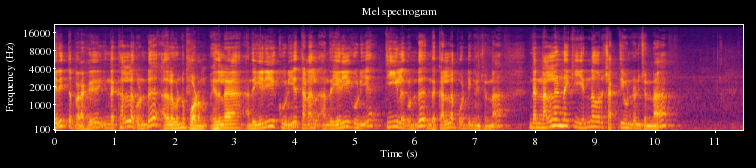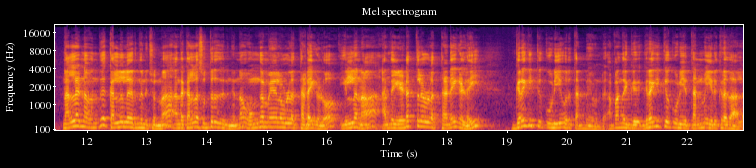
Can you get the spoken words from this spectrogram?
எரித்த பிறகு இந்த கல்லை கொண்டு அதில் கொண்டு போடணும். இதில் அந்த எரியக்கூடிய தணல் அந்த எரியக்கூடிய தீயில கொண்டு இந்த கல்லை போட்டிங்கன்னு சொன்னால் இந்த நல்லெண்ணெய்க்கு என்ன ஒரு சக்தி உண்டுன்னு சொன்னால் நல்லெண்ணெய் வந்து கல்லில் இருந்துன்னு சொன்னால் அந்த கல்லை சுற்றுறதுன்னு சொன்னால் உங்கள் மேலே உள்ள தடைகளோ இல்லைன்னா அந்த இடத்துல உள்ள தடைகளை கிரகிக்கக்கூடிய ஒரு தன்மை உண்டு. அப்போ அந்த கிரகிக்கக்கூடிய தன்மை இருக்கிறதால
